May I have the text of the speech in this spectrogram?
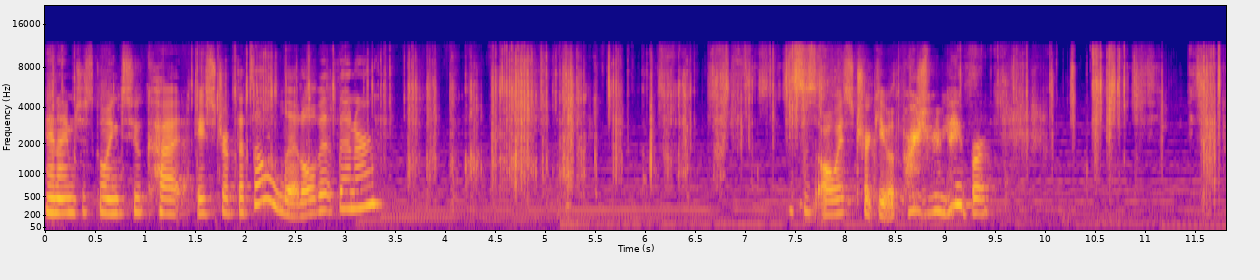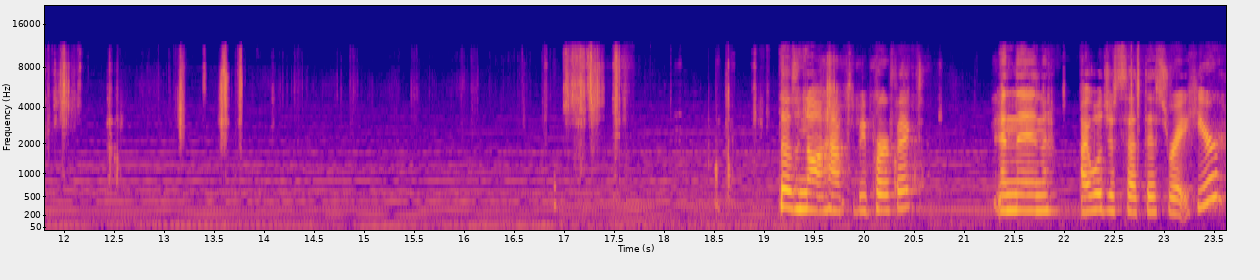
and I'm just going to cut a strip that's a little bit thinner. This is always tricky with parchment paper. Does not have to be perfect. And then I will just set this right here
